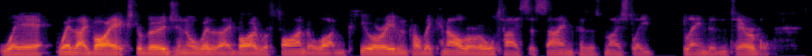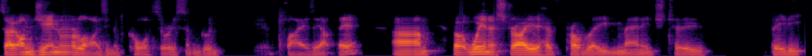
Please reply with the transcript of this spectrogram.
where whether they buy extra virgin or whether they buy refined or light and pure or even probably canola, it all tastes the same because it's mostly blended and terrible. So I'm generalizing, of course, there is some good players out there. Um, but we in Australia have probably managed to be the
